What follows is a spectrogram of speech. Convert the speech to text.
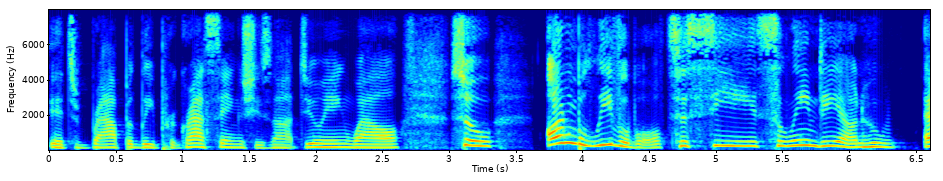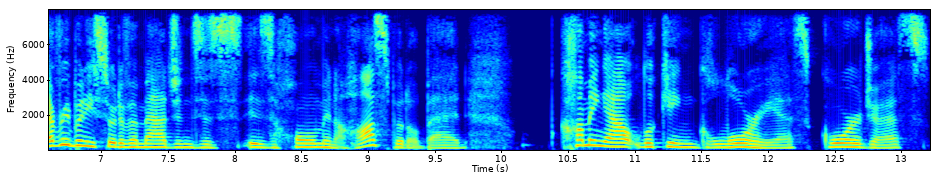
it's rapidly progressing. She's not doing well. So unbelievable to see Celine Dion, who everybody sort of imagines is, is home in a hospital bed, coming out looking glorious, gorgeous,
